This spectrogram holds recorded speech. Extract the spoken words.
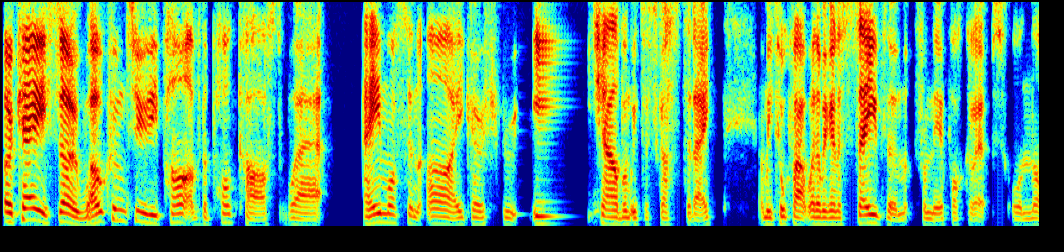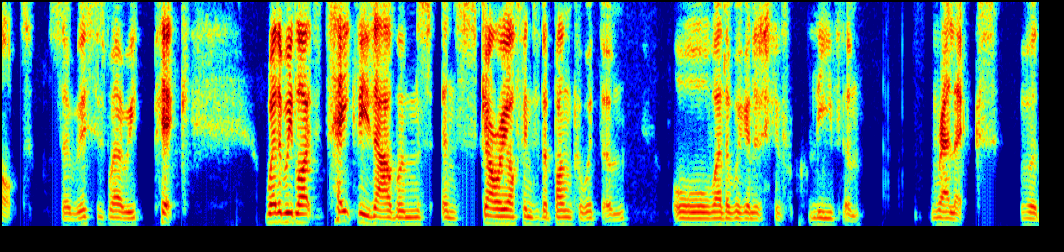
Okay, so welcome to the part of the podcast where Amos and I go through each album we've discussed today and we talk about whether we're going to save them from the apocalypse or not. So, this is where we pick whether we'd like to take these albums and scurry off into the bunker with them or whether we're going to just leave them relics of a,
